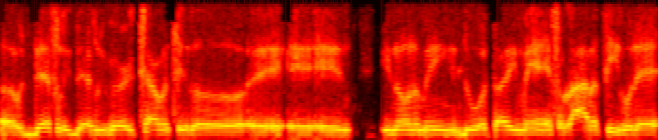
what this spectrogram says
Uh, definitely, definitely very talented. Uh, and, and you know what I mean? And do a thing, man. It's a lot of people that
